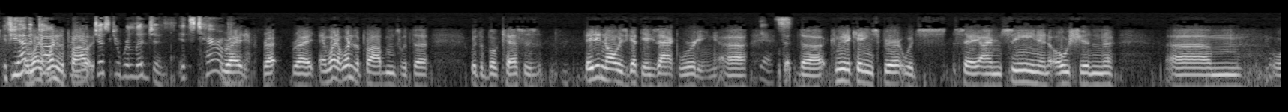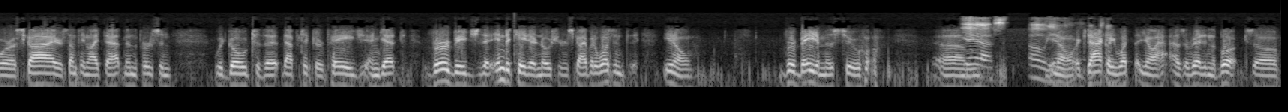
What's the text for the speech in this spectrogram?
If you have And a one- dogma, one of the prob- just a religion. It's terrible. Right, right, right. And one one of the problems with the with the book test is they didn't always get the exact wording. Uh, Yes. the, the communicating spirit would say, "I'm seeing an ocean." Um, or a sky or something like that, and then the person would go to the that particular page and get verbiage that indicated an ocean or sky, but it wasn't, you know, verbatim as to um, yes. Oh yeah. you know exactly Okay. what you know as I read in the book. So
